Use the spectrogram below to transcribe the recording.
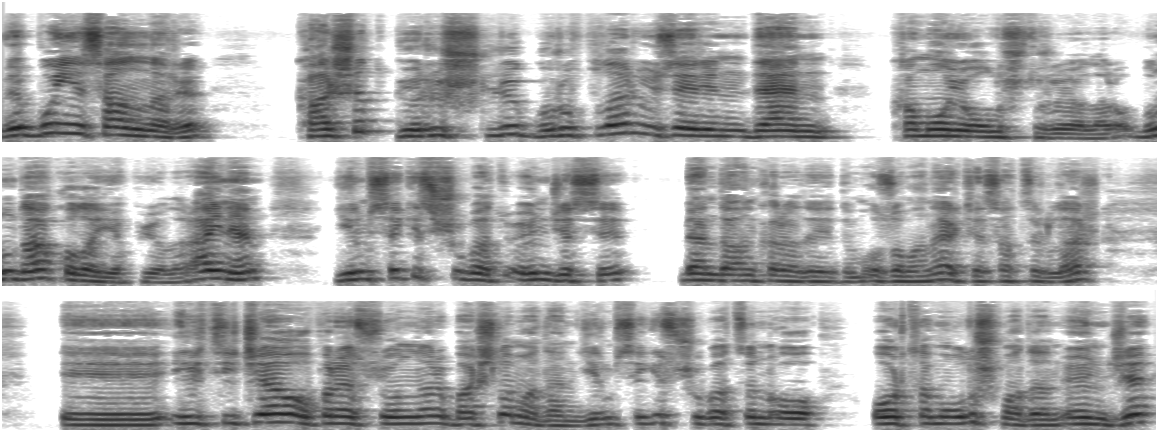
Ve bu insanları karşıt görüşlü gruplar üzerinden kamuoyu oluşturuyorlar. Bunu daha kolay yapıyorlar. Aynen 28 Şubat öncesi ben de Ankara'daydım o zaman herkes hatırlar. E, irtica operasyonları başlamadan 28 Şubat'ın o ortamı oluşmadan önce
